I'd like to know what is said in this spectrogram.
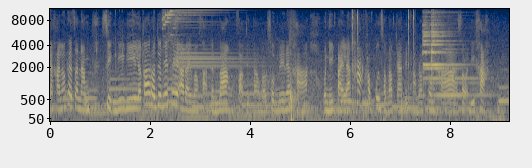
นะคะน้องแพรจะนำสิ่งดีๆ แล้วก็รถยนต์เท่ๆอะไรมาฝากกันบ้าง ฝากติดตามรับชมด้วยนะคะ วันนี้ไปแล้วค่ะ ขอบคุณสำหรับการติดตามรับชมค่ะ สวัสดีค่ะ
